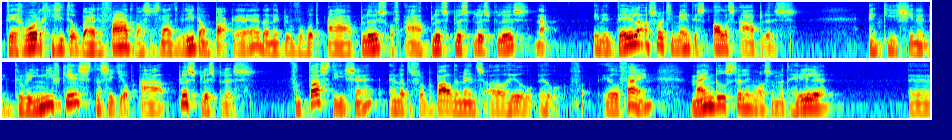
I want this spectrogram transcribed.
tegenwoordig, je ziet ook bij de vaatwassers, laten we die dan pakken. Hè? Dan heb je bijvoorbeeld A of A. Nou, in het delen assortiment is alles A. En kies je een Greenleaf kist, dan zit je op A fantastisch, hè? En dat is voor bepaalde mensen al heel, heel, heel fijn. Mijn doelstelling was om het hele eh,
